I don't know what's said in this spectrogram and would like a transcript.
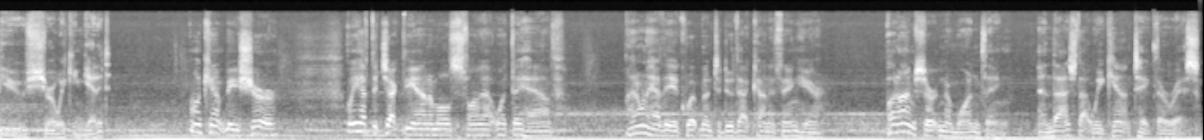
You sure we can get it? I can't be sure. We have to check the animals, find out what they have. I don't have the equipment to do that kind of thing here. But I'm certain of one thing, and that's that we can't take their risk.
